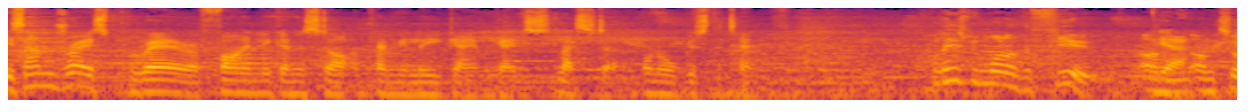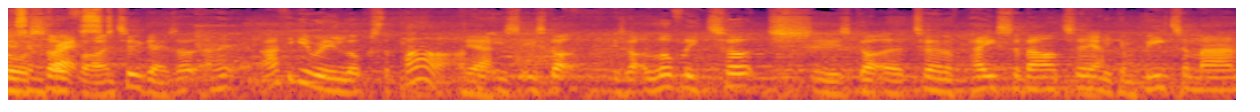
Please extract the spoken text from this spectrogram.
is Andreas Pereira finally going to start a Premier League game against Leicester on August the 10th? Well, he's been one of the few on, Yeah, on tour so far in two games. I, I- think he really looks the part. I Yeah. think he's, he's got he's got a lovely touch. He's got a turn of pace about him. Yeah. He can beat a man.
